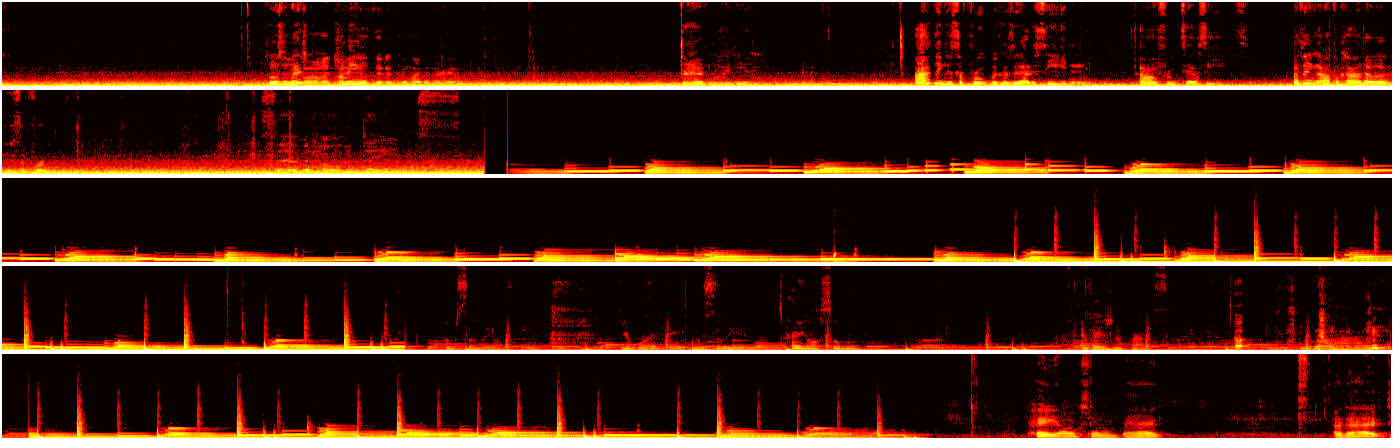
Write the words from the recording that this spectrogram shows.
So it's a Those on the vegetable. I mean, that'll come out of the ground. I have no idea. I think it's a fruit because it got a seed in it. All fruits have seeds. I think avocado is a fruit. Seven whole days.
